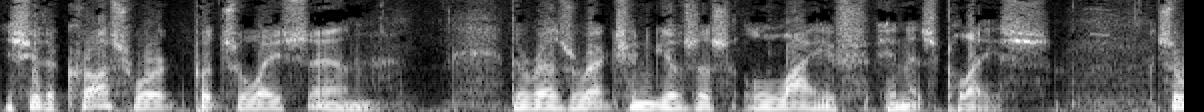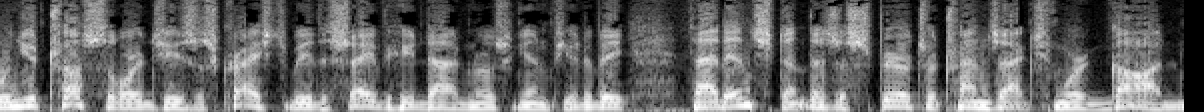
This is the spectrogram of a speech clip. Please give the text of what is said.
You see, the cross work puts away sin. The resurrection gives us life in its place. So when you trust the Lord Jesus Christ to be the Savior, He died and rose again for you to be, that instant there's a spiritual transaction where God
